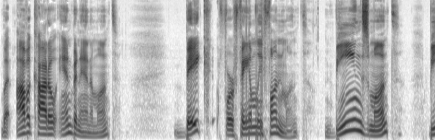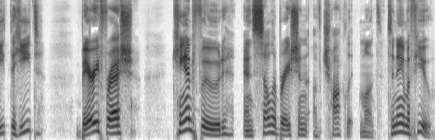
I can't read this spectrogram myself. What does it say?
but avocado and banana month, bake for family fun month, beans month, beat the heat, berry fresh, canned food, and celebration of chocolate month, to name a few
